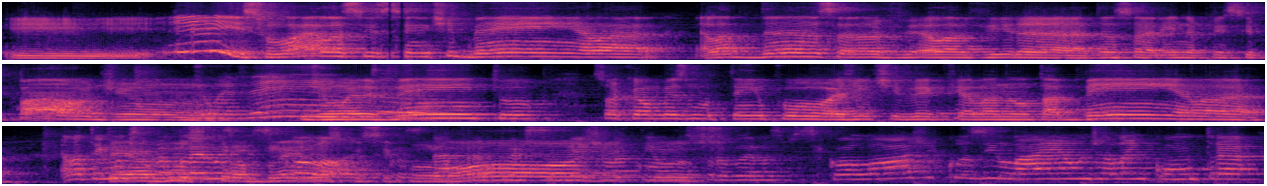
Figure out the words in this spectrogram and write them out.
E, e é isso, lá ela se sente bem, ela, ela dança, ela, ela vira dançarina principal de um, De um evento. de um evento, só que ao mesmo tempo a gente vê que ela não tá bem, ela Ela tem, Tem muitos alguns problemas, problemas psicológicos. Tem alguns problemas psicológicos e lá é onde ela encontra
